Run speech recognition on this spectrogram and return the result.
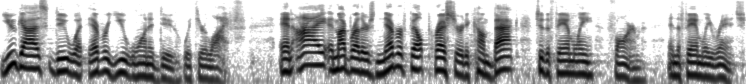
You guys do whatever you want to do with your life. And I and my brothers never felt pressure to come back to the family farm and the family ranch,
